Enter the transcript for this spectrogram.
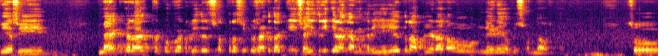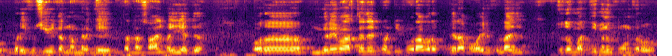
ਜੇ ਅਸੀਂ ਮੈਂ ਕਿ ਮੇਰਾ ਘੱਟੋ ਘੱਟ ਨਹੀਂ ਤੇ 70 80% ਤੱਕ ਹੀ ਸਹੀ ਤਰੀਕੇ ਨਾਲ ਕੰਮ ਕਰੀ ਜਾਈਏ ਤੇ ਰੱਬ ਜਿਹੜਾ ਨਾ ਉਹ ਨੇੜੇ ਹੋ ਕੇ ਸੁਣਦਾ ਉਸਦਾ ਸੋ ਬੜੀ ਖੁਸ਼ੀ ਹੋਈ ਤੁਹਾਨੂੰ ਨਾਲ ਮਿਲ ਕੇ, ਤੁਹਾਡੇ ਨਾਲ ਸਾਂਝ ਪਈ ਅੱਜ। ਔਰ ਮੇਰੇ ਵਾਸਤੇ ਤੇ 24 ਆਵਰ ਮੇਰਾ ਮੋਬਾਈਲ ਖੁੱਲਾ ਜੀ। ਜਦੋਂ ਮਰਜ਼ੀ ਮੈਨੂੰ ਫੋਨ ਕਰੋ।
